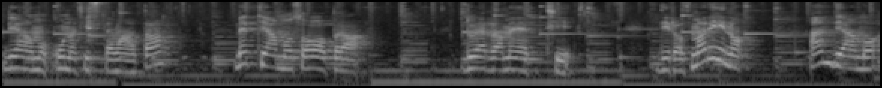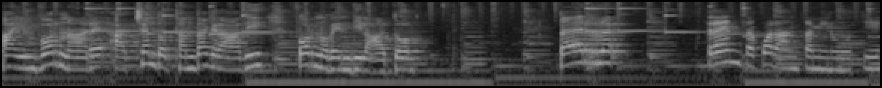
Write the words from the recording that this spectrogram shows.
Diamo una sistemata. Mettiamo sopra due rametti di rosmarino. Andiamo a infornare a 180 gradi forno ventilato per 30-40 minuti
